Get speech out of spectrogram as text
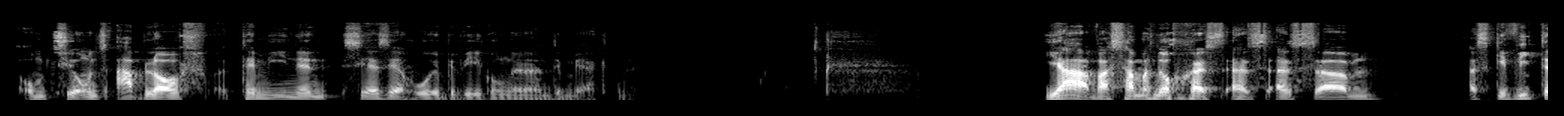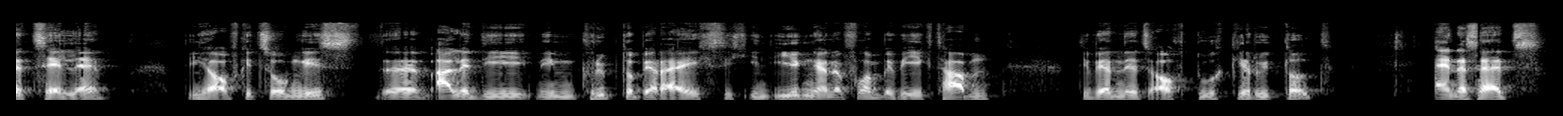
Optionsablaufterminen sehr, sehr hohe Bewegungen an den Märkten. Ja, was haben wir noch als, als, als ähm, als Gewitterzelle, die hier aufgezogen ist. Äh, alle, die im Kryptobereich sich in irgendeiner Form bewegt haben, die werden jetzt auch durchgerüttelt. Einerseits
